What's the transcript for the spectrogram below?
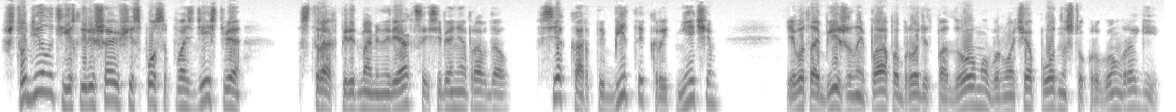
Что делать, если решающий способ воздействия, страх перед маминой реакцией, себя не оправдал? Все карты биты, крыть нечем, и вот обиженный папа бродит по дому, бормоча под нос, что кругом враги.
